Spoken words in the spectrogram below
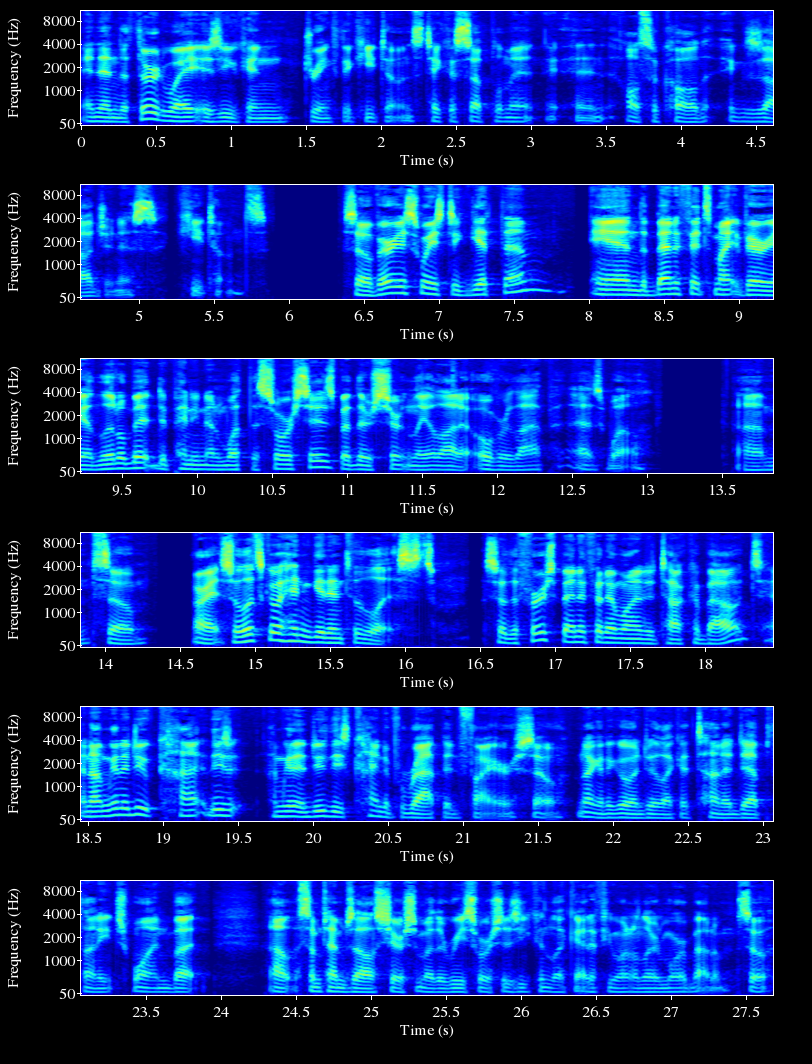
And then the third way is you can drink the ketones, take a supplement, and also called exogenous ketones. So, various ways to get them, and the benefits might vary a little bit depending on what the source is, but there's certainly a lot of overlap as well. Um, so, all right, so let's go ahead and get into the list. So the first benefit I wanted to talk about, and I'm going to do kind, these, I'm going to do these kind of rapid fire. So I'm not going to go into like a ton of depth on each one, but uh, sometimes I'll share some other resources you can look at if you want to learn more about them. So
